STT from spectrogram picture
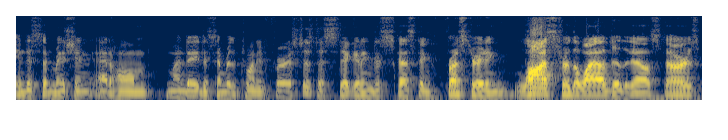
into submission at home Monday, December the 21st. Just a sickening, disgusting, frustrating loss for the Wild to the Dallas Stars.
